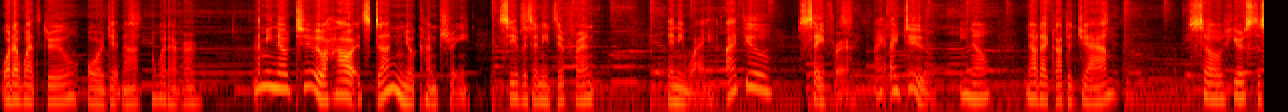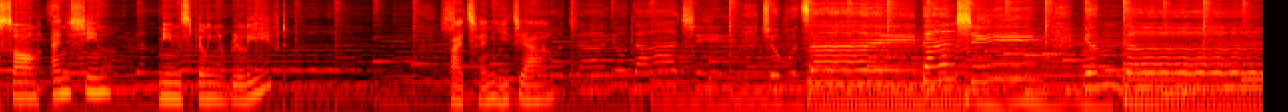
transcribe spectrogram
what I went through or did not or whatever. Let me know too how it's done in your country. See if it's any different. Anyway, I feel safer. I, I do, you know, now that I got the jab. So here's the song 安心 means feeling relieved by Chen Yijia. 加油打气，就不再担心，变得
